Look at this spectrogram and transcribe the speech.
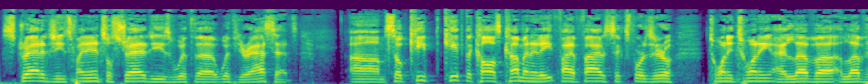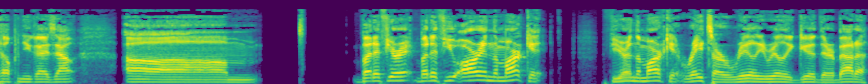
strategies, financial strategies with uh, with your assets. Um, so keep keep the calls coming at 855-640-2020. I love uh, I love helping you guys out. Um, but if you're but if you are in the market, if you're in the market, rates are really really good. They're about a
